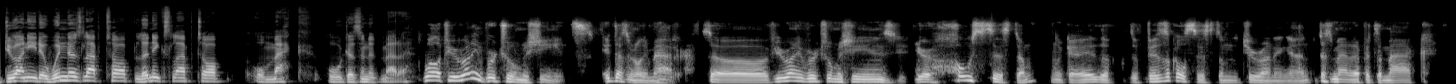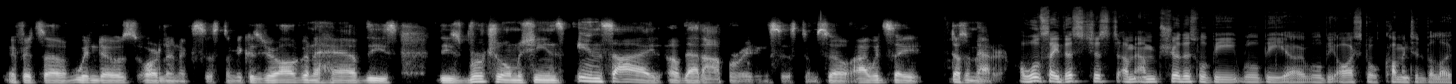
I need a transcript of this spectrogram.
do I need a Windows laptop, Linux laptop? or Mac, or doesn't it matter? Well, if you're running virtual machines, it doesn't really matter. So if you're running virtual machines, your host system, okay, the, the physical system that you're running on, doesn't matter if it's a Mac, if it's a Windows or Linux system, because you're all going to have these these virtual machines inside of that operating system. So I would say doesn't matter. I will say this: just I'm, I'm sure this will be will be uh, will be asked or commented below.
